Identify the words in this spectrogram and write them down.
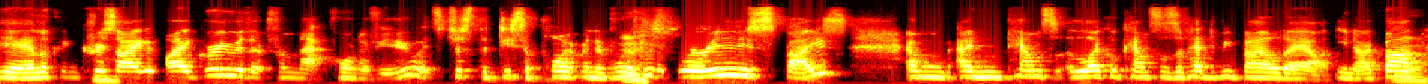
Yeah, look, and Chris, mm. I, I agree with it from that point of view. It's just the disappointment of we're, yes. we're in this space and and council, local councils have had to be bailed out, you know. But yeah,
